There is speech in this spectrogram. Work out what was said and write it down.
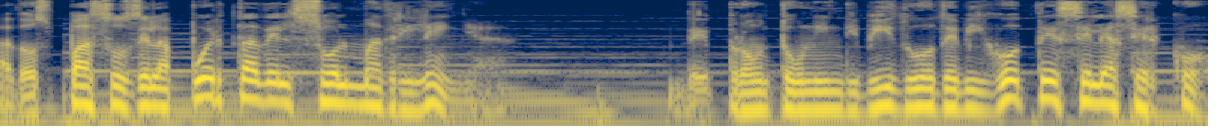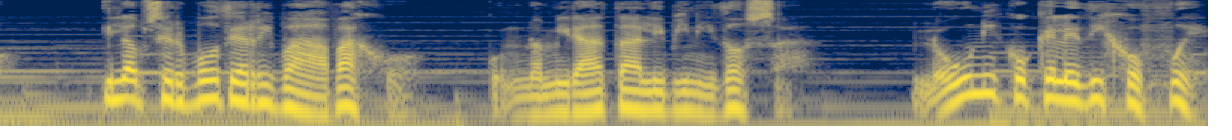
a dos pasos de la Puerta del Sol madrileña. De pronto un individuo de bigote se le acercó y la observó de arriba a abajo con una mirada libinidosa. Lo único que le dijo fue,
